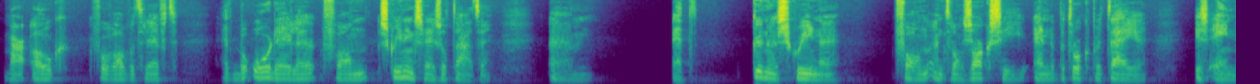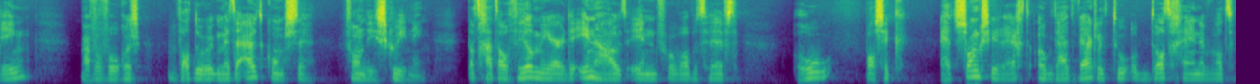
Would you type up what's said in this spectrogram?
maar ook voor wat betreft het beoordelen van screeningsresultaten. Um, het kunnen screenen van een transactie en de betrokken partijen is één ding, maar vervolgens wat doe ik met de uitkomsten van die screening? Dat gaat al veel meer de inhoud in voor wat betreft hoe pas ik het sanctierecht ook daadwerkelijk toe op datgene wat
